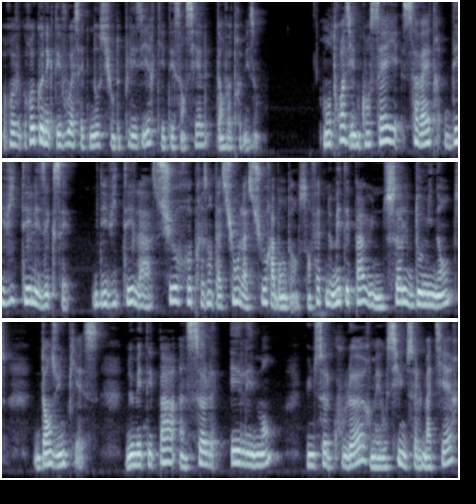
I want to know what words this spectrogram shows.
Reconnectez-vous à cette notion de plaisir qui est essentielle dans votre maison. Mon troisième conseil, ça va être d'éviter les excès d'éviter la surreprésentation, la surabondance. En fait, ne mettez pas une seule dominante dans une pièce. Ne mettez pas un seul élément, une seule couleur, mais aussi une seule matière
